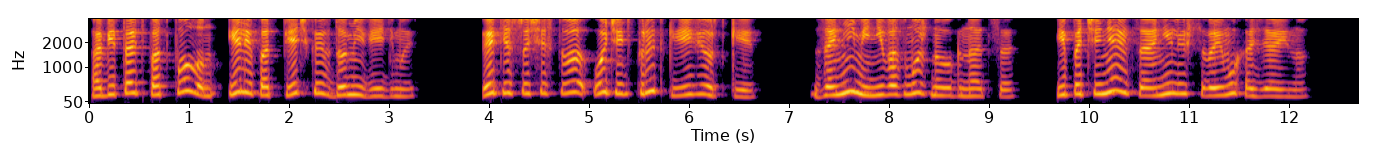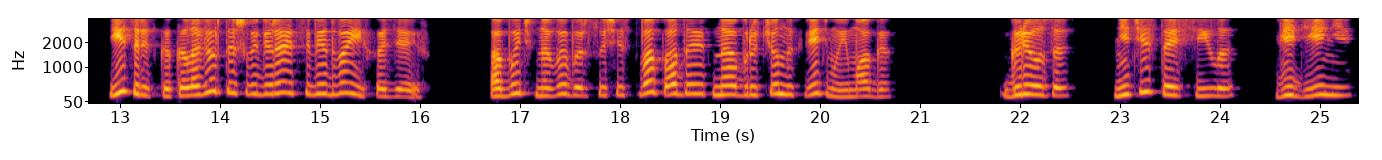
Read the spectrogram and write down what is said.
Обитать под полом или под печкой в доме ведьмы. Эти существа очень прыткие и верткие. За ними невозможно угнаться, и подчиняются они лишь своему хозяину. Изредка коловертыш выбирает себе двоих хозяев. Обычно выбор существа падает на обрученных ведьму и мага. Греза, нечистая сила, видение,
